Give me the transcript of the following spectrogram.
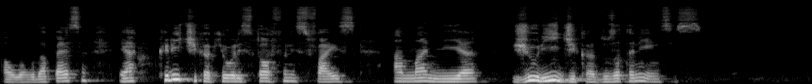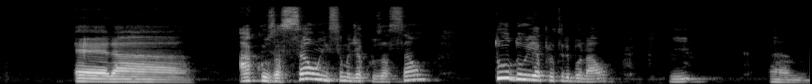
ao longo da peça, é a crítica que o Aristófanes faz à mania jurídica dos atenienses. Era acusação em cima de acusação, tudo ia para o tribunal e um,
